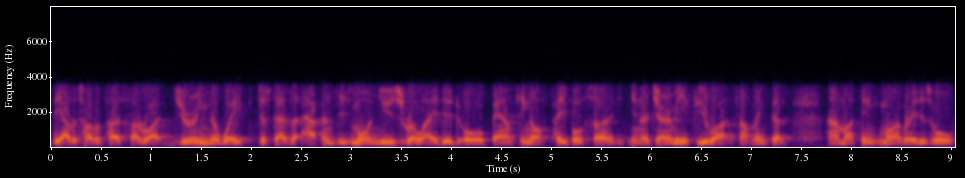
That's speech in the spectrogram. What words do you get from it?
the other type of posts I write during the week, just as it happens, is more news related or bouncing off people. So, you know, Jeremy, if you write something that um, I think my readers will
